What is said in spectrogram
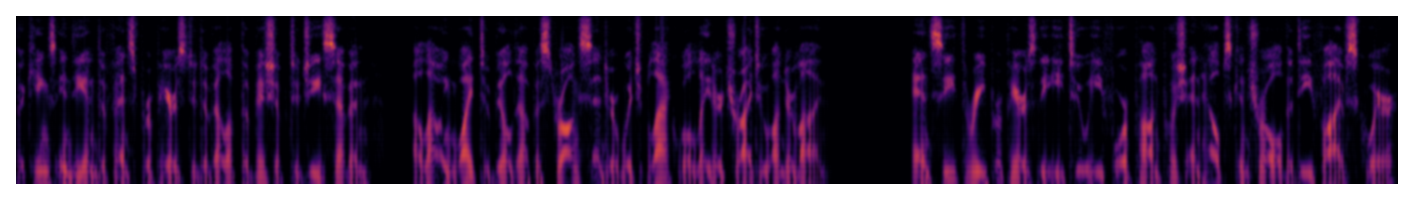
The king's Indian defense prepares to develop the bishop to g7, allowing white to build up a strong center which black will later try to undermine. And c3 prepares the e2-e4 pawn push and helps control the d5 square.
